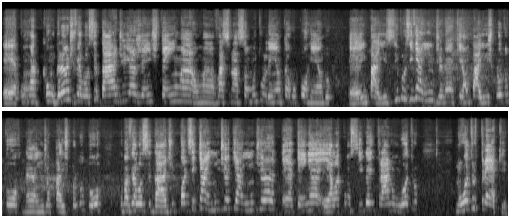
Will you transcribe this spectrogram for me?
É, com, uma, com grande velocidade, e a gente tem uma, uma vacinação muito lenta ocorrendo é, em países, inclusive a Índia, né, que é um país produtor, né, a Índia é um país produtor com uma velocidade. Pode ser que a Índia, que a Índia é, tenha, ela consiga entrar num outro, num outro track,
